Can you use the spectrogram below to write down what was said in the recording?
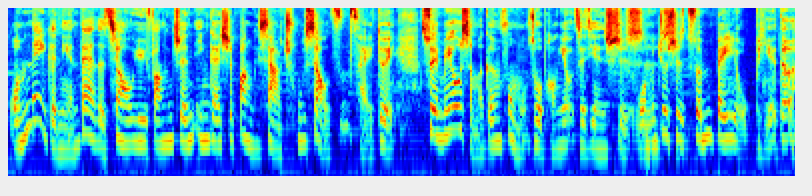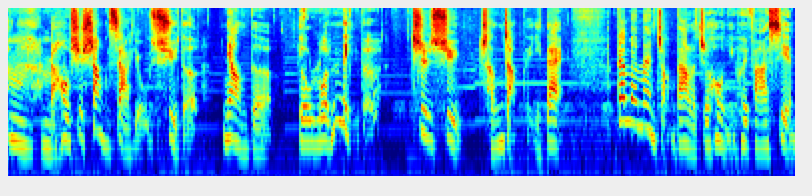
我们那个年代的教育方针应该是棒下出孝子才对，所以没有什么跟父母做朋友这件事。我们就是尊卑有别的，然后是上下有序的那样的有伦理的秩序成长的一代。但慢慢长大了之后，你会发现，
